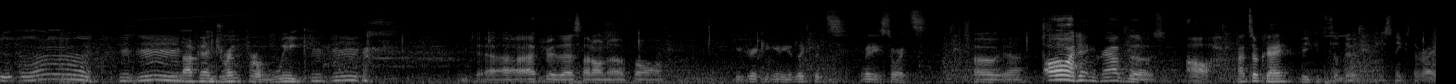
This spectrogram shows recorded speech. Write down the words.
I'm not gonna drink for a week. Mm Yeah, after this, I don't know if I'll. You drinking any liquids of any sorts? Oh, yeah. Oh, I didn't grab those. Oh, that's okay. But you can still do it if you sneak to the right.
